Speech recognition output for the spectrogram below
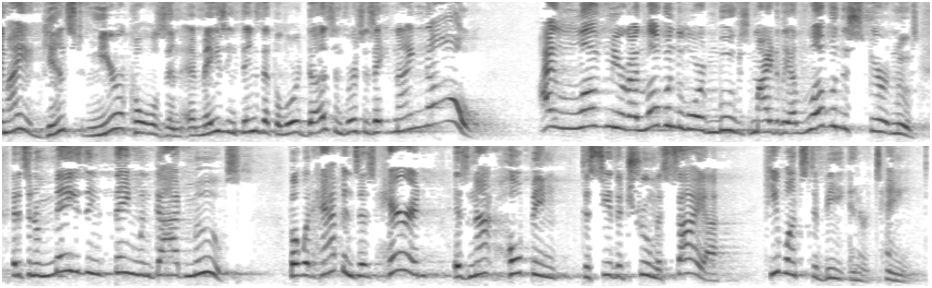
am I against miracles and amazing things that the Lord does in verses 8 and 9? No. I love miracles. I love when the Lord moves mightily. I love when the Spirit moves. And it's an amazing thing when God moves. But what happens is Herod is not hoping to see the true Messiah, he wants to be entertained.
